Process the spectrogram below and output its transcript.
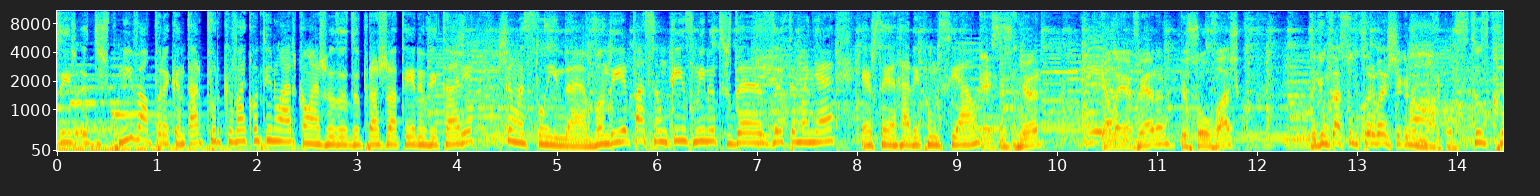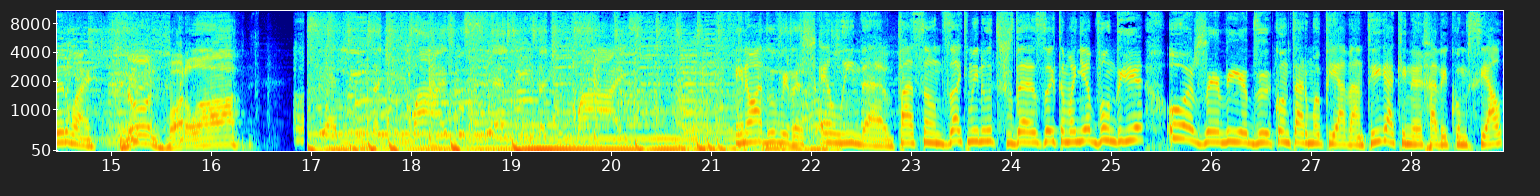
di- disponível para cantar, porque vai continuar com a ajuda do Projota e Ana Vitória. Chama-se Linda. Bom dia, passam 15 minutos das 8 da manhã. Esta é a Rádio Comercial. É sim, senhor. Ela é a Vera, eu sou o Vasco. Daqui um caso tudo correr bem, chega no Marco. Se tudo correr bem. Nuno, bora lá. E não há dúvidas, é linda. Passam 18 minutos das 8 da manhã. Bom dia. Hoje é dia de contar uma piada antiga aqui na Rádio Comercial.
